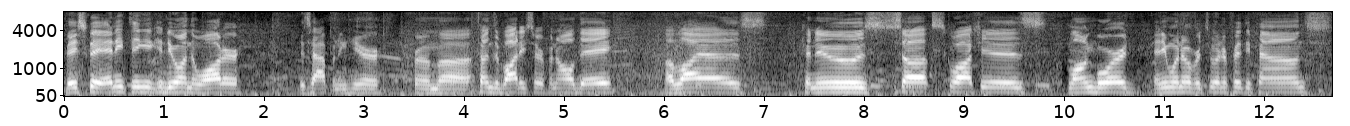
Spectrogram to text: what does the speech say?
Basically anything you can do on the water is happening here from uh, tons of body surfing all day, alaias, canoes, sups, squatches, longboard, anyone over 250 pounds.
